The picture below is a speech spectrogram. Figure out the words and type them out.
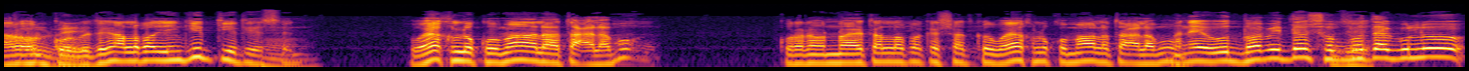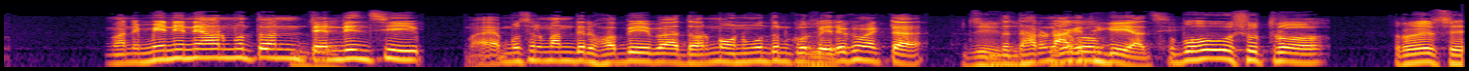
আরোহণ করবে। দেখেন আল্লাহ ইঙ্গিত দিয়ে দিয়েছেন। হুম। ওয়াখলুকু মা লা তা'লামুন। কোরআনে অন্য আয়াতে আল্লাহ পাকের সাথ করে ওয়াখলুকু মা লা তা'লামুন। মানে উদ্ভাবিত সভ্যতাগুলো মানে মেনে নেওয়ার মতন টেন্ডেন্সি মুসলমানদের হবে বা ধর্ম অনুমোদন করবে এরকম একটা। ধারণা আগে থেকেই আছে। বহু সূত্র রয়েছে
